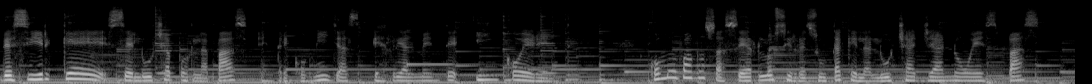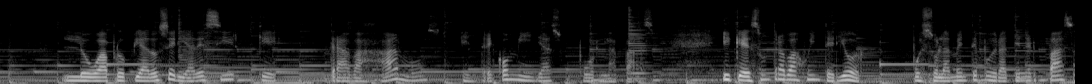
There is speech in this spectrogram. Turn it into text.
Decir que se lucha por la paz, entre comillas, es realmente incoherente. ¿Cómo vamos a hacerlo si resulta que la lucha ya no es paz? Lo apropiado sería decir que trabajamos, entre comillas, por la paz y que es un trabajo interior, pues solamente podrá tener paz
